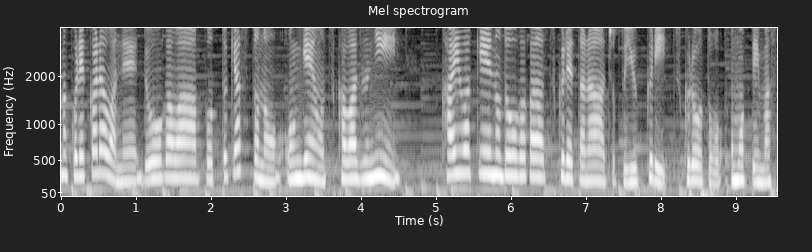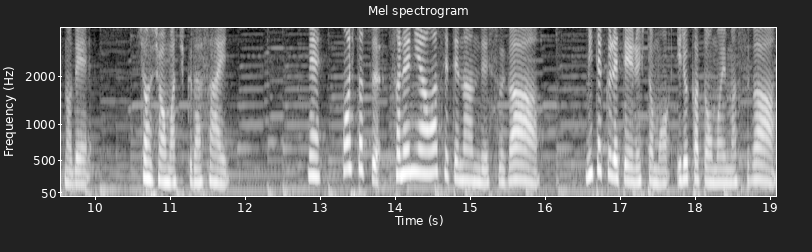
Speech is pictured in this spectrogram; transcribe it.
まあ、これからはね動画はポッドキャストの音源を使わずに会話系の動画が作れたらちょっとゆっくり作ろうと思っていますので少々お待ちください。でもう一つそれに合わせてなんですが見てくれている人もいるかと思いますが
